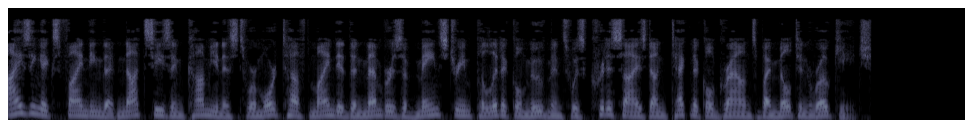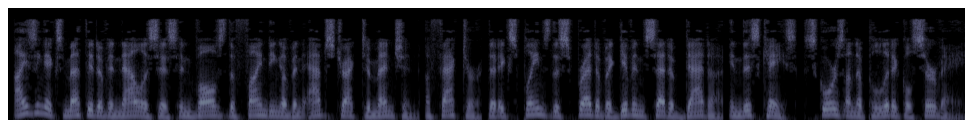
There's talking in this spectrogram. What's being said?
Eysenck's finding that Nazis and Communists were more tough-minded than members of mainstream political movements was criticized on technical grounds by Milton Rokeach. Eysenck's method of analysis involves the finding of an abstract dimension a factor that explains the spread of a given set of data in this case, scores on a political survey.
